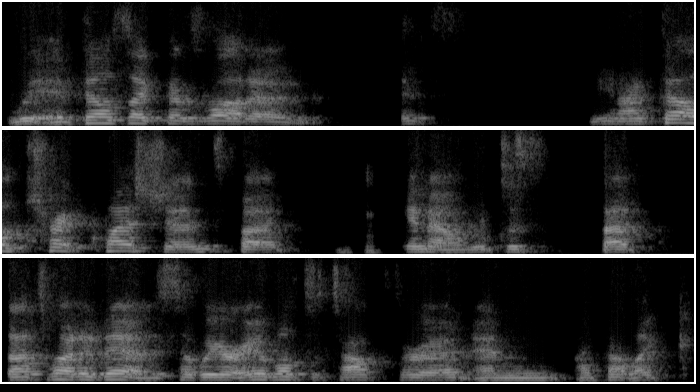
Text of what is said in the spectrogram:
we, it feels like there's a lot of, it's, you know, I felt trick questions, but, you know, we just, that, that's what it is. So we were able to talk through it and I felt like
